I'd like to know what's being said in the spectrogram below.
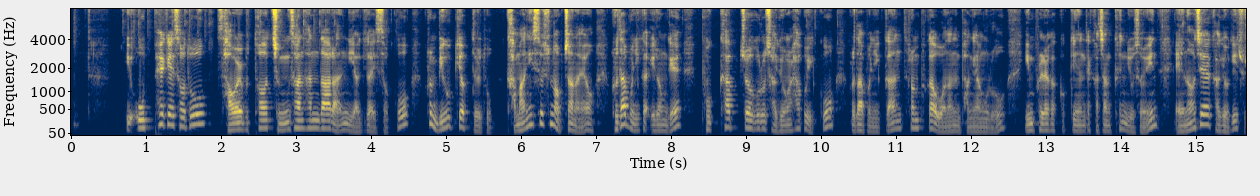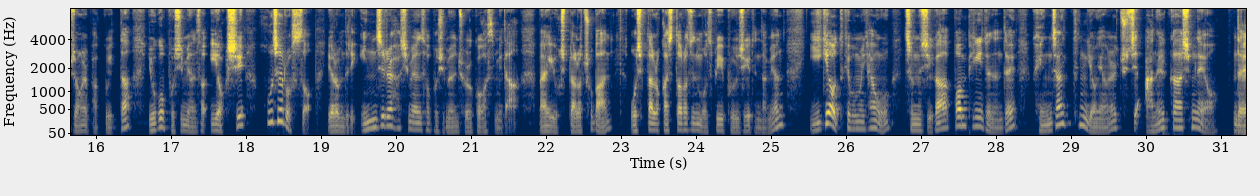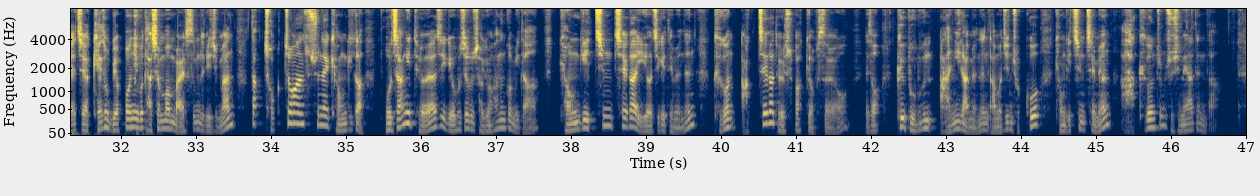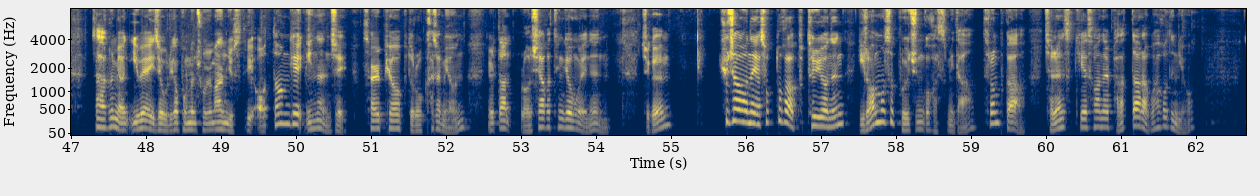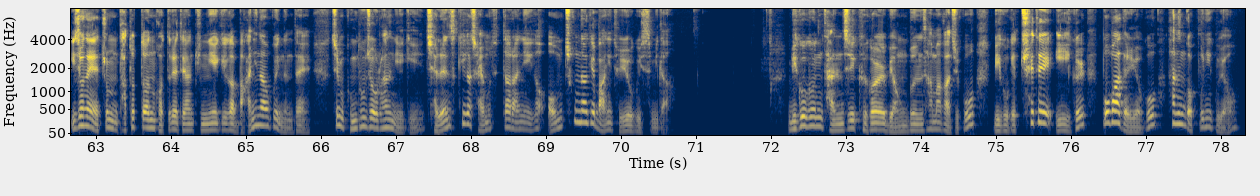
이 오펙에서도 4월부터 증산한다라는 이야기가 있었고 그럼 미국 기업들도 가만히 있을 수는 없잖아요. 그러다 보니까 이런 게 복합적으로 작용을 하고 있고 그러다 보니까 트럼프가 원하는 방향으로 인플레가 꺾이는데 가장 큰 요소인 에너지의 가격이 조정을 받고 있다. 요거 보시면서 이 역시 호재로서 여러분들이 인지를 하시면서 보시면 좋을 것 같습니다. 만약에 60달러 초반, 50달러까지 떨어지는 모습이 보여지게 된다면 이게 어떻게 보면 향후 증시가 펌핑이 되는데 굉장히 큰 영향을 주지 않을까 싶네요. 네, 제가 계속 몇 번이고 다시 한번 말씀드리지만 딱 적정한 수준의 경기가 보장이 되어야지 이게 호재로 작용하는 겁니다. 경기 침체가 이어지게 되면은 그건 악재가 될 수밖에 없어요. 그래서 그 부분 아니라면은 나머진 좋고 경기 침체면 아, 그건 좀 조심해야 된다. 자, 그러면 이외에 이제 우리가 보면 좋을 만한 뉴스들이 어떤 게 있는지 살펴보도록 하자면 일단 러시아 같은 경우에는 지금 휴전의 속도가 붙으려는 이러한 모습 보여주는 것 같습니다. 트럼프가 젤렌스키의 서한을 받았다라고 하거든요. 이전에 좀 다퉜던 것들에 대한 뒷얘기가 많이 나오고 있는데 지금 공통적으로 하는 얘기, 젤렌스키가 잘못했다라는 얘기가 엄청나게 많이 들려오고 있습니다. 미국은 단지 그걸 명분 삼아 가지고 미국의 최대 이익을 뽑아내려고 하는 것 뿐이고요.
